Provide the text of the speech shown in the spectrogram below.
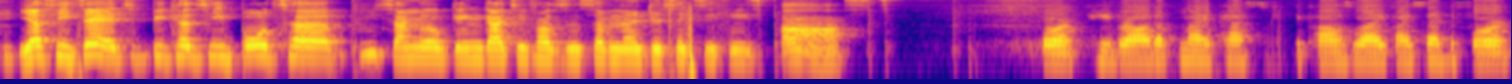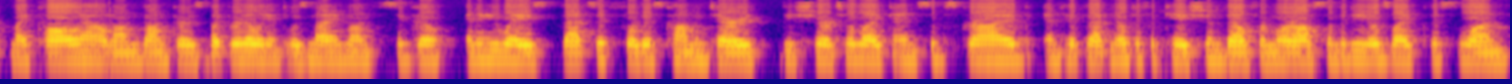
Yes, he did, because he bought a Samuel Game Guy 2763's past. 4. He brought up my past because, like I said before, my call out on Bonkers but Brilliant was 9 months ago. Anyways, that's it for this commentary. Be sure to like and subscribe and hit that notification bell for more awesome videos like this one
